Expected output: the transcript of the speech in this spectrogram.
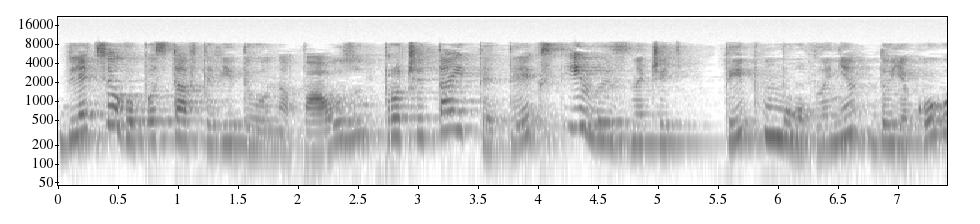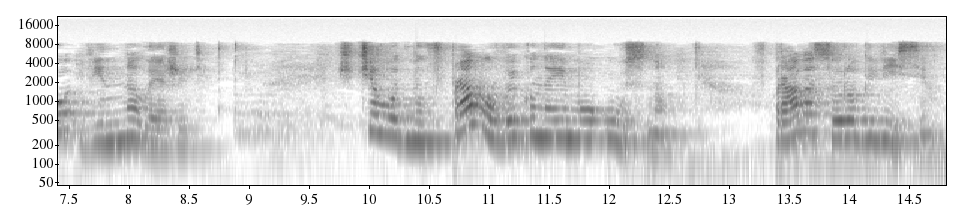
Для цього поставте відео на паузу, прочитайте текст і визначіть тип мовлення, до якого він належить. Ще одну вправу виконаємо усно. Вправа 48.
